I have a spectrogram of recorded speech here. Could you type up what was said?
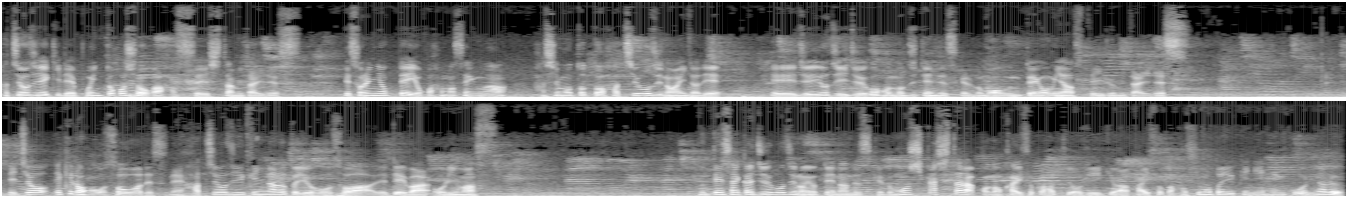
八王子駅でポイント故障が発生したみたいです。でそれによって横浜線は橋本と八王子の間でえー、14時15分の時点ですけれども運転を見合わせているみたいです。一応駅の放送はですね八王子行きになるという放送は出てはおります。運転再開15時の予定なんですけどもしかしたらこの快速八王子行きは快速橋本行きに変更になる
